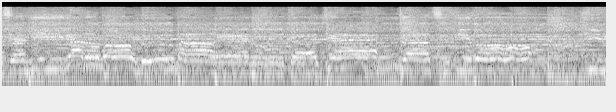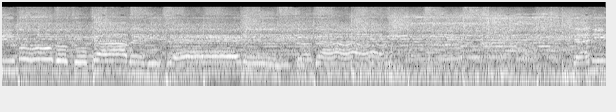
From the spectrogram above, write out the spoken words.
朝日が昇る前の影たつきの君もどこかで見てるかだな何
